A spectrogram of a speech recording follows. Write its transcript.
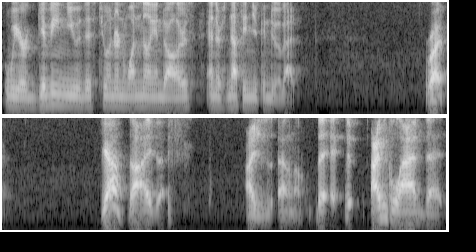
We are giving you this $201 million, and there's nothing you can do about it. Right. Yeah, I, I just, I don't know. I'm glad that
